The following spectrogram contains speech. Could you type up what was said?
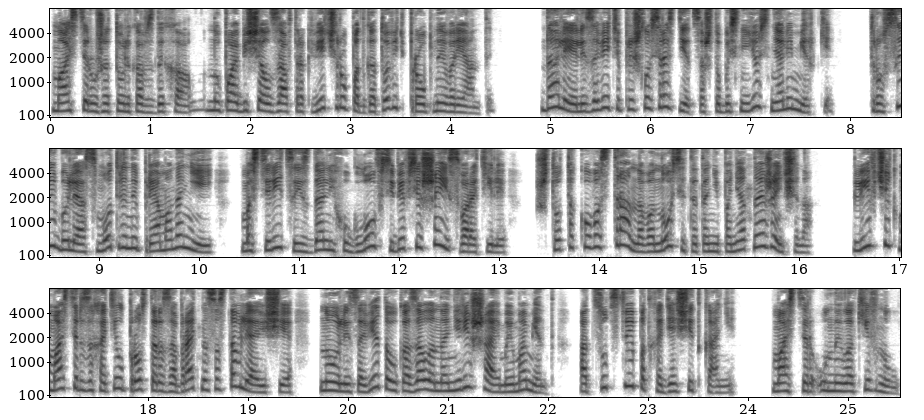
Мастер уже только вздыхал, но пообещал завтра к вечеру подготовить пробные варианты. Далее Елизавете пришлось раздеться, чтобы с нее сняли мерки. Трусы были осмотрены прямо на ней, мастерицы из дальних углов себе все шеи своротили, Что такого странного носит эта непонятная женщина? Лифчик мастер захотел просто разобрать на составляющие, но Лизавета указала на нерешаемый момент – отсутствие подходящей ткани. Мастер уныло кивнул.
